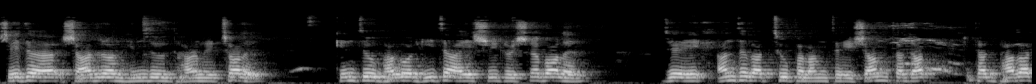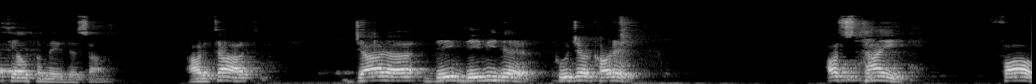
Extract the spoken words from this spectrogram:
সেটা সাধারণ হিন্দু ধর্মে চলে কিন্তু ভগবত গীতায় শ্রীকৃষ্ণ বলেন যে অন্তবাচ্ছু ফলংতে সম তদ্ভাবাত্যল্পমেদসাম অর্থাৎ যারা দেব দেবীদের পূজা করে অস্থায়ী ফল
